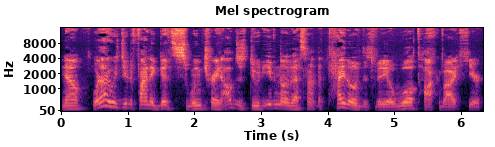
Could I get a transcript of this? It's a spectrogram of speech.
Now, what I always do to find a good swing trade, I'll just do it even though that's not the title of this video. We'll talk about it here.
